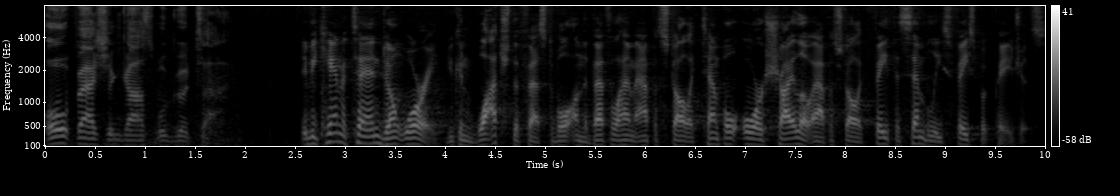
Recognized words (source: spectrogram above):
old fashioned gospel good time. If you can't attend, don't worry. You can watch the festival on the Bethlehem Apostolic Temple or Shiloh Apostolic Faith Assembly's Facebook pages.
